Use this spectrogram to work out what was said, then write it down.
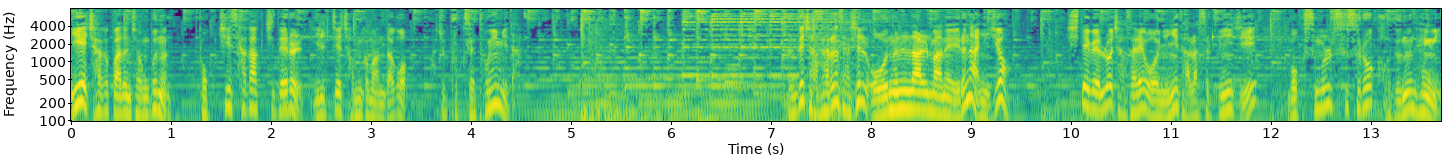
이에 자극받은 정부는 복지 사각지대를 일제 점검한다고 아주 북새통입니다. 그런데 자살은 사실 오늘날만의 일은 아니죠. 시대별로 자살의 원인이 달랐을 뿐이지 목숨을 스스로 거두는 행위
